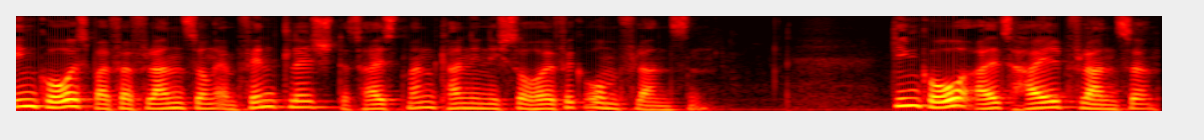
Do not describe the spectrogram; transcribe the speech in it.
Ginkgo ist bei Verpflanzung empfindlich, das heißt, man kann ihn nicht so häufig umpflanzen. Ginkgo als Heilpflanze.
